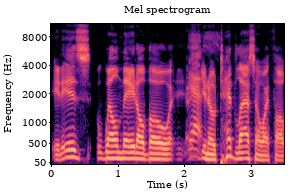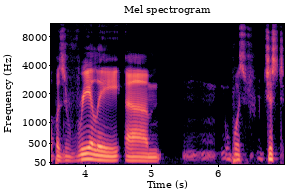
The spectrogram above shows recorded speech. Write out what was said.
It is well made. Although Yes. you know Ted Lasso, I thought was really um, was just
